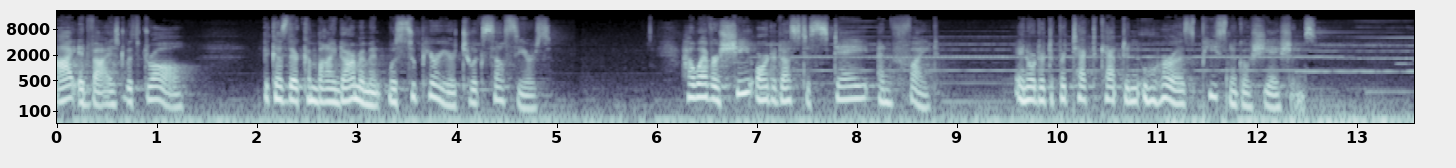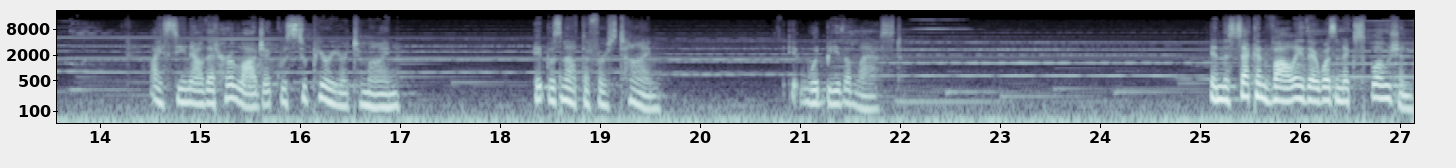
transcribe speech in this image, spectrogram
I advised withdrawal, because their combined armament was superior to Excelsior's. However, she ordered us to stay and fight in order to protect Captain Uhura's peace negotiations. I see now that her logic was superior to mine. It was not the first time. It would be the last. In the second volley, there was an explosion.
